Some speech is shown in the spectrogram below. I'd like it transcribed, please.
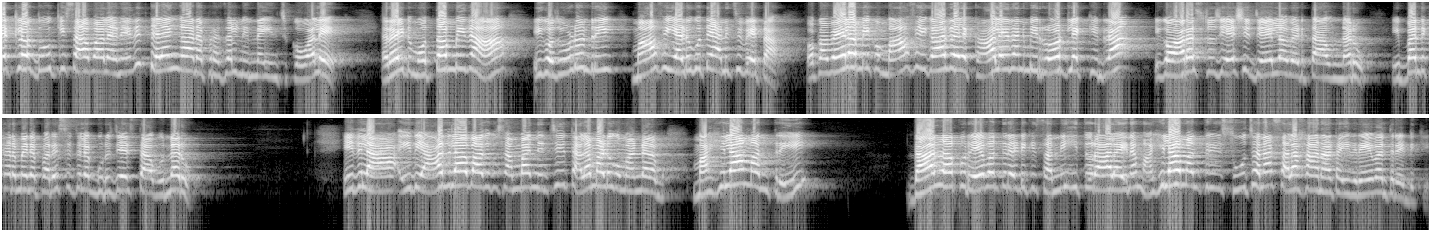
ఏట్లో దూకి సావాలనేది తెలంగాణ ప్రజలు నిర్ణయించుకోవాలి. రైట్ మొత్తం మీద ఇగో చూడుండ్రి మాఫీ అడిగితే అణిచివేత. ఒకవేళ మీకు మాఫీ కాదే కాలేదని మీరు రోడ్లు ఎక్కిండ్రా ఇగో అరెస్టు చేసి జైల్లో పెడతా ఉన్నారు. ఇబ్బందికరమైన పరిస్థితులకు గురి చేస్తా ఉన్నారు. ఇది ఇది ఆదిలాబాద్కు సంబంధించి తలమడుగు మండలం. మహిళా మంత్రి దాదాపు రేవంత్ రెడ్డికి సన్నిహితురాలైన మహిళా మంత్రి సూచన సలహానట ఇది రేవంత్ రెడ్డికి.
